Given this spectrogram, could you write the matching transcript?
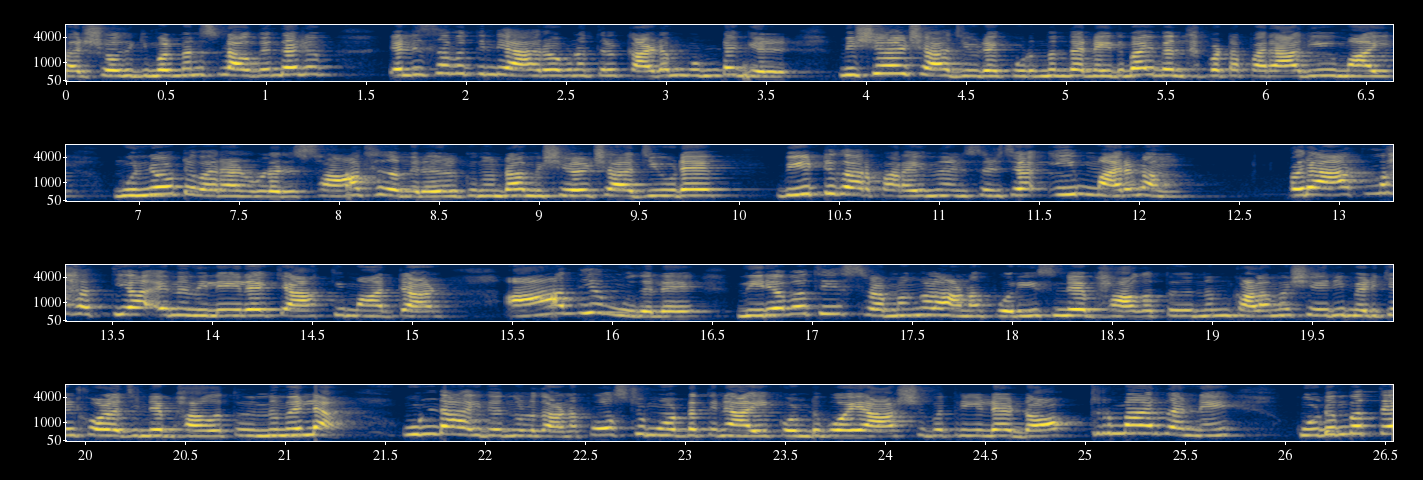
പരിശോധിക്കുമ്പോൾ മനസ്സിലാകുന്നത് എന്തായാലും എലിസബത്തിന്റെ ആരോപണത്തിൽ കഴമ്പുണ്ടെങ്കിൽ മിഷേൽ ഷാജിയുടെ കുടുംബം തന്നെ ഇതുമായി ബന്ധപ്പെട്ട പരാതിയുമായി മുന്നോട്ട് വരാനുള്ള ഒരു സാധ്യത നിലനിൽക്കുന്നുണ്ട്. മിഷേൽ ഷാജിയുടെ വീട്ടുകാർ പറയുന്നതനുസരിച്ച് ഈ മരണം ഒരു ആത്മഹത്യ എന്ന നിലയിലേക്ക് ആക്കി മാറ്റാൻ ആദ്യം മുതലേ നിരവധി ശ്രമങ്ങളാണ് പോലീസിന്റെ ഭാഗത്തു നിന്നും കളമശ്ശേരി മെഡിക്കൽ കോളേജിന്റെ ഭാഗത്തു നിന്നുമെല്ലാം ഉണ്ടായതെന്നുള്ളതാണ്. പോസ്റ്റ്മോർട്ടത്തിനായി കൊണ്ടുപോയ ആശുപത്രിയിലെ ഡോക്ടർമാർ തന്നെ കുടുംബത്തെ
